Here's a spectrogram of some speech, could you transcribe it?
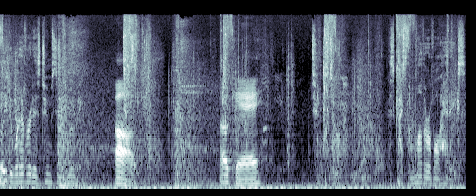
Lead to whatever it is Tombstone's moving. Oh. Okay. Tombstone. This guy's the mother of all headaches.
